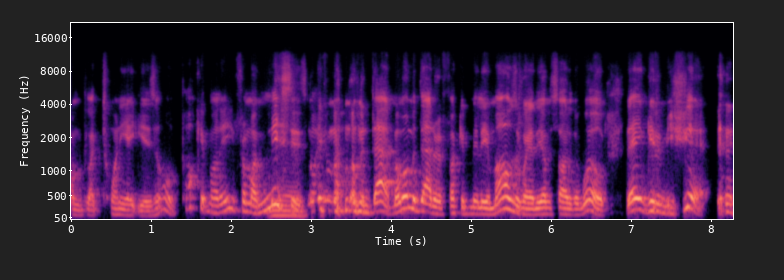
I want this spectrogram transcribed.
I'm like 28 years old. Pocket money from my missus, yeah. not even my mum and dad. My mum and dad are a fucking million miles away on the other side of the world. They ain't giving me shit. you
